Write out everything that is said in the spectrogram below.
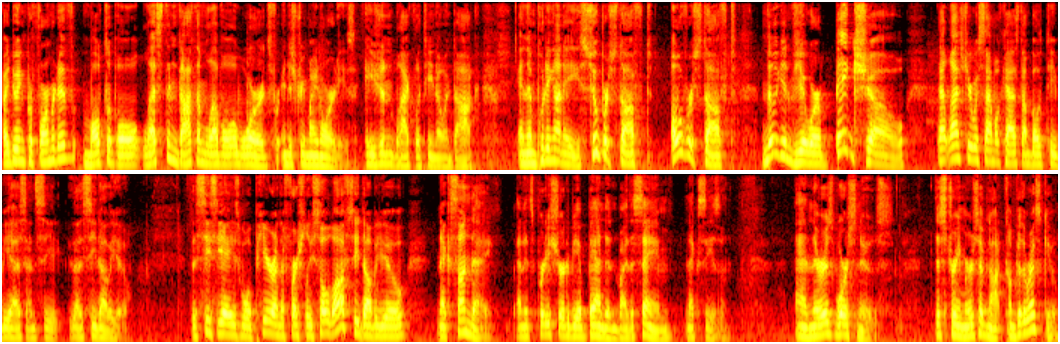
by doing performative, multiple, less than Gotham level awards for industry minorities Asian, Black, Latino, and Doc and then putting on a super stuffed, overstuffed, million viewer big show that last year was simulcast on both TBS and C, uh, CW. The CCAs will appear on the freshly sold off CW next Sunday, and it's pretty sure to be abandoned by the same next season. And there is worse news the streamers have not come to the rescue.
